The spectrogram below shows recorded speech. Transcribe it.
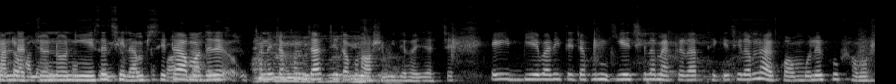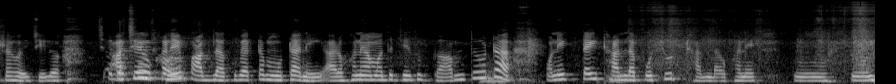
ঠান্ডার জন্য নিয়ে এসেছিলাম সেটা আমাদের ওখানে যখন যাচ্ছি তখন অসুবিধে হয়ে যাচ্ছে। এই বিয়ে বাড়িতে যখন গিয়েছিলাম একটা রাত থেকেছিলাম না কম্বলের খুব সমস্যা হয়েছিল। আছে ওখানে পাতলা খুব একটা মোটা নেই। আর ওখানে আমাদের যেহেতু গাম তো ওটা অনেকটাই ঠান্ডা প্রচুর ঠান্ডা ওখানে। তো ওই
